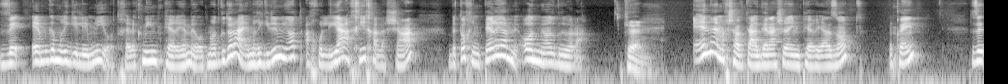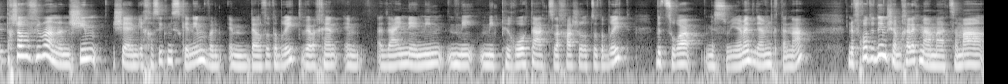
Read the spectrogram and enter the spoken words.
והם גם רגילים להיות חלק מאימפריה מאוד מאוד גדולה. הם רגילים להיות החוליה הכי חלשה בתוך אימפריה מאוד מאוד גדולה. כן. אין להם עכשיו את ההגנה של האימפריה הזאת, אוקיי? זה, תחשוב אפילו על אנשים שהם יחסית מסכנים, אבל הם בארצות הברית, ולכן הם עדיין נהנים מפירות ההצלחה של ארצות הברית, בצורה מסוימת, גם אם קטנה. לפחות יודעים שהם חלק מהמעצמה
